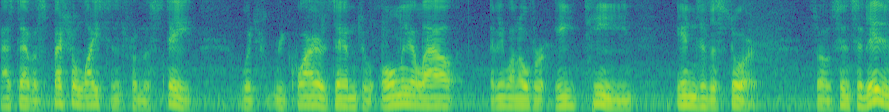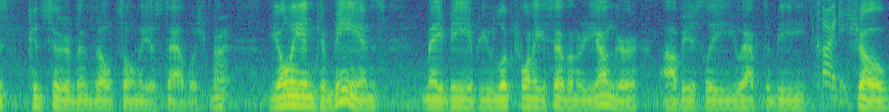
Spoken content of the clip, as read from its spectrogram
has to have a special license from the state, which requires them to only allow anyone over 18 into the store. So since it is considered an adults-only establishment, Right. the only inconvenience may be if you look 27 or younger, obviously you have to be Carded. show,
